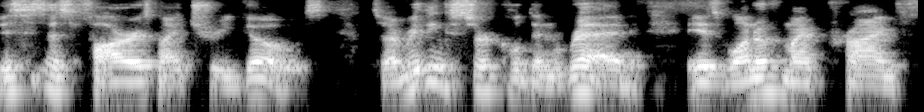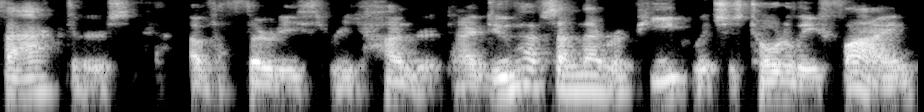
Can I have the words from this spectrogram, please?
this is as far as my tree goes. So everything circled in red is one of my prime factors of 3,300. I do have some that repeat, which is totally fine.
